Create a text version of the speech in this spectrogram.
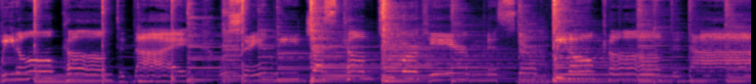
We don't come to die. We're saying we just come to work here, mister. We don't come to die.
